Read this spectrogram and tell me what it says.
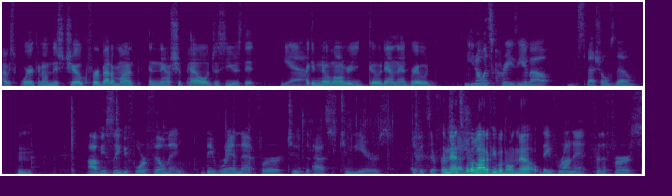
I was working on this joke for about a month, and now Chappelle just used it. Yeah. I can no longer go down that road. You know what's crazy about specials though? Hmm. Obviously, before filming, they've ran that for two the past two years. If it's their first, And that's what a lot of people don't know. They've run it for the first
